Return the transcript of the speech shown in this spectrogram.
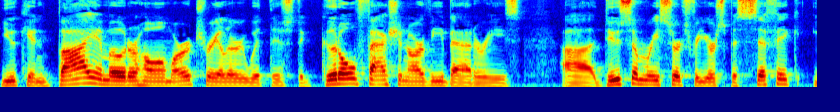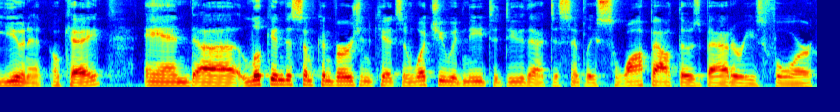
you can buy a motorhome or a trailer with just the good old fashioned RV batteries. Uh, do some research for your specific unit, okay? And uh, look into some conversion kits and what you would need to do that to simply swap out those batteries for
